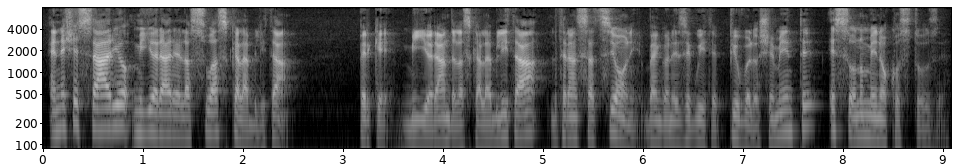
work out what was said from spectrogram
è necessario migliorare la sua scalabilità, perché migliorando la scalabilità le transazioni vengono eseguite più velocemente e sono meno costose.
